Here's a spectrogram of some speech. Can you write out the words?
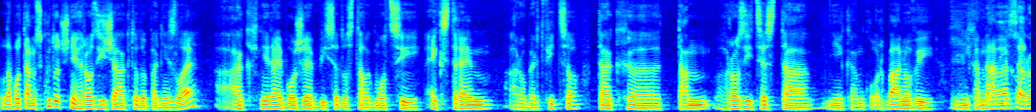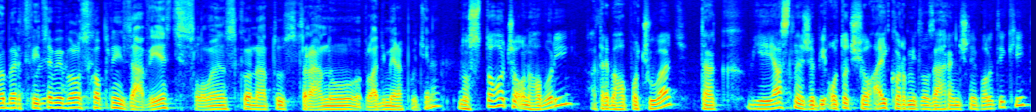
lebo tam skutočne hrozí, že ak to dopadne zle, ak nedaj Bože by sa dostal k moci extrém a Robert Fico, tak e, tam hrozí cesta niekam k Orbánovi, niekam na východ. Robert Fico by bol schopný zaviesť Slovensko na tú stranu Vladimíra Putina? No z toho, čo on hovorí, a treba ho počúvať, tak je jasné, že by otočil aj kormidlo zahraničnej politiky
